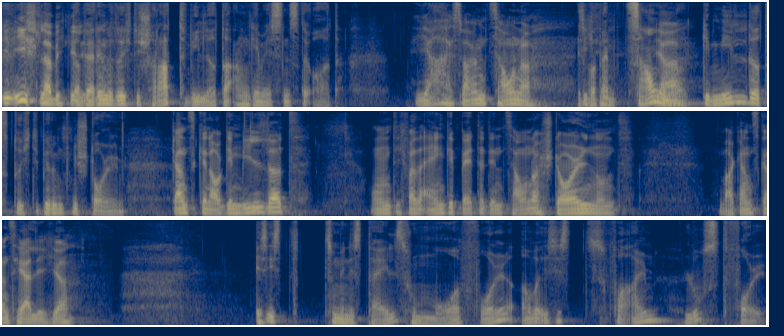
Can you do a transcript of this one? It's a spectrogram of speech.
In Ischl habe ich gelesen. Da wäre natürlich die Schrattvilla der angemessenste Ort. Ja, es war beim Zauner. Es ich war beim Zauner, ja, gemildert durch die berühmten Stollen. Ganz genau, gemildert. Und ich war da eingebettet in Zaunerstollen und war ganz, ganz herrlich, ja. Es ist zumindest teils humorvoll, aber es ist vor allem lustvoll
